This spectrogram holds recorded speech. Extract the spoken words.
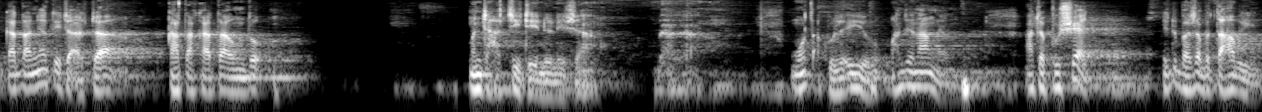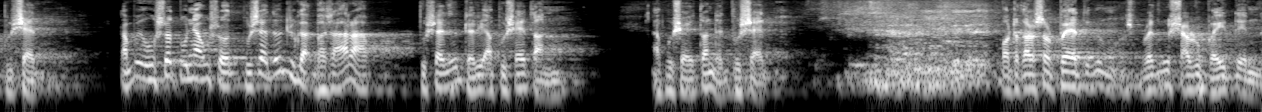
katanya tidak ada kata-kata untuk mencaci di Indonesia. Mau tak boleh iyo, panjang. Ada buset, itu bahasa Betawi, buset. Tapi usut punya usut, buset itu juga bahasa Arab. Buset itu dari Abu Setan. Abu Setan dan buset. Padha karo serbet iku, serbet iku sarubaitin.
